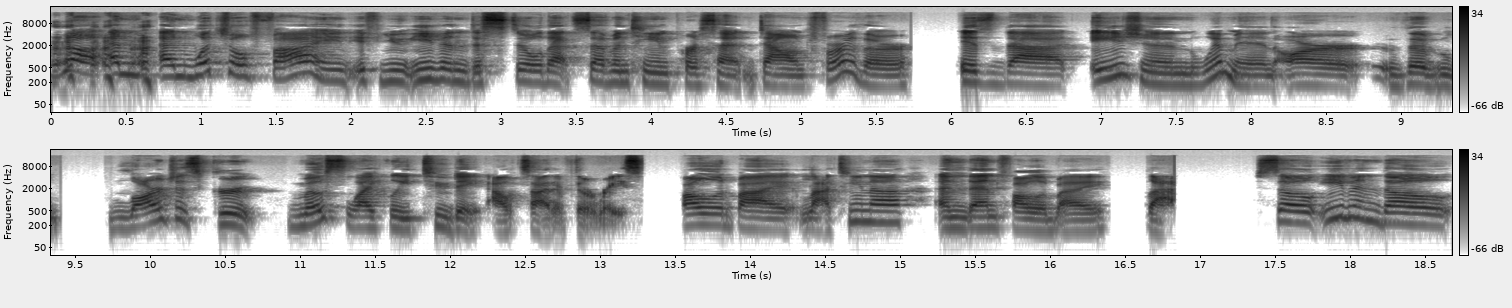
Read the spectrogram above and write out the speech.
well, and and what you'll find if you even distill that 17% down further is that Asian women are the largest group most likely to date outside of their race followed by Latina, and then followed by Black. So even though,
